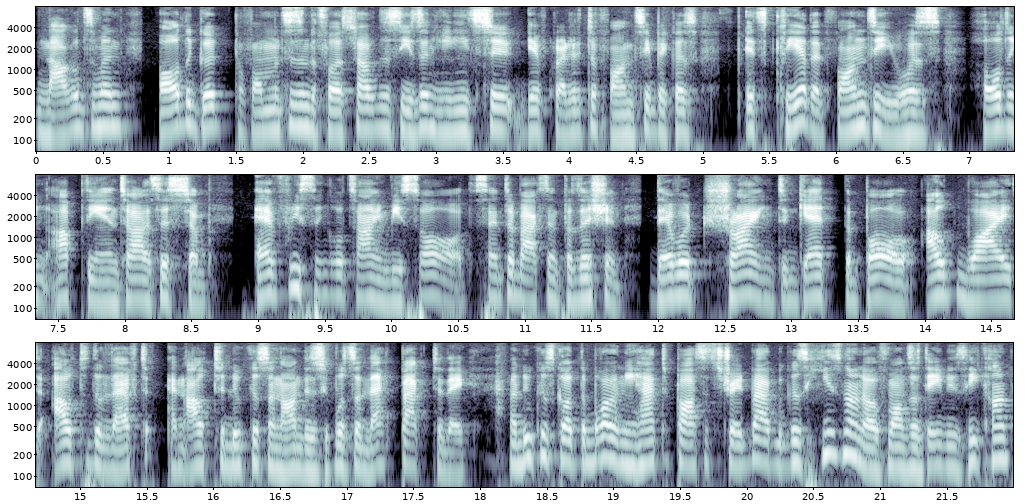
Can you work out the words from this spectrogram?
Nagelsmann, all the good performances in the first half of the season, he needs to give credit to Fonzie because it's clear that Fonzie was holding up the entire system every single time we saw the center backs in position, they were trying to get the ball out wide, out to the left, and out to Lucas Hernandez, who was the left back today. And Lucas got the ball and he had to pass it straight back because he's not Alphonso Davies. He can't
